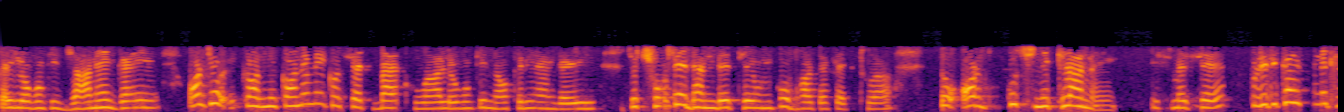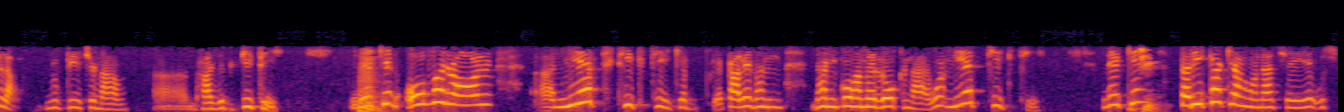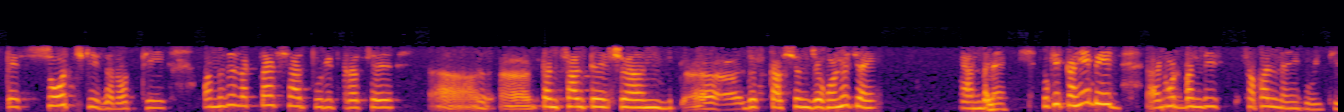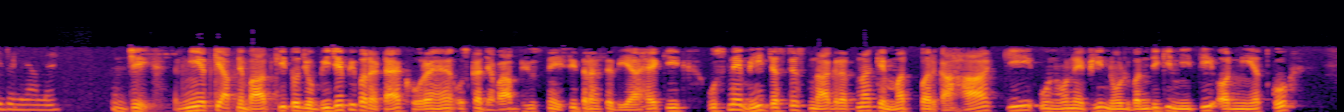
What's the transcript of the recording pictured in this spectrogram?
कई लोगों की जाने गई और जो इकोनॉमी को सेटबैक हुआ लोगों की नौकरियाँ गई जो छोटे धंधे थे उनको बहुत इफ़ेक्ट हुआ। तो और कुछ निकला नहीं। इसमें से पॉलिटिकल निकला यूपी चुनाव भाजपा की थी। हम्म। लेकिन ओवरऑल नियत ठीक थी कि काले धन धन को हमें रोकना है। वो नियत ठीक थी। लेकिन तरीका क्या होना चाहिए? उस पर सोच की ज़रूरत थी और मुझे लगता है शायद पूरी तरह से कंसल्टेशन डिस्कशन जो होने चाहिए ध्यान बने। क्योंकि कहीं भी नोटबंदी सफल नहीं हुई थी दुनिया में। जी नियत की आपने बात की तो जो बीजेपी पर अटैक हो रहे हैं उसका जवाब भी उसने इसी तरह से दिया है कि उसने भी जस्टिस नागरत्ना के मत पर कहा कि उन्होंने भी नोटबंदी की नीति और नियत को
